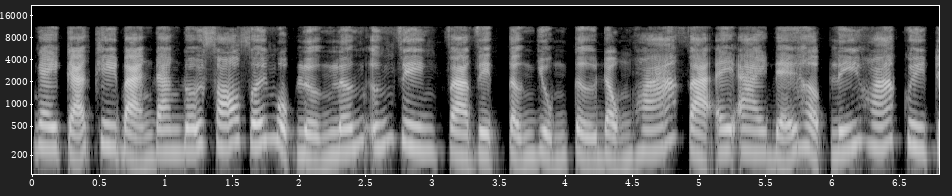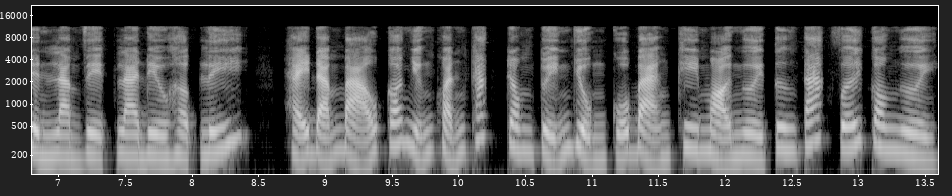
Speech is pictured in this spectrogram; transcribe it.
Ngay cả khi bạn đang đối phó với một lượng lớn ứng viên và việc tận dụng tự động hóa và AI để hợp lý hóa quy trình làm việc là điều hợp lý, hãy đảm bảo có những khoảnh khắc trong tuyển dụng của bạn khi mọi người tương tác với con người,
